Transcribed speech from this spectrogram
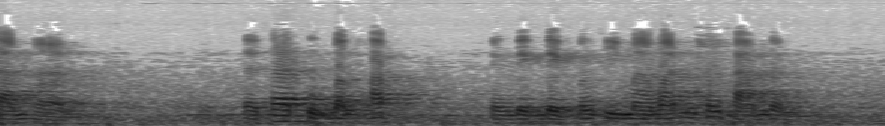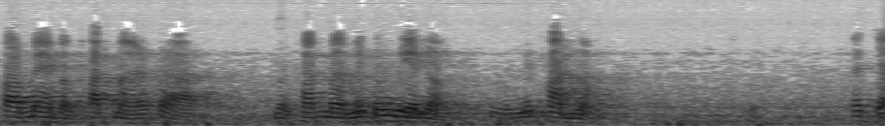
ตามอ่าน แต่ถ้าถูกบังคับ อย่างเด็ก ๆ บางทีมาวัดต้องถามกันพ่อแม่บังคับมาหรือเปล่าบังคับมาไม่ต้องเรียนหรอก มันไม่ทำหรอก ถ้าใจ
